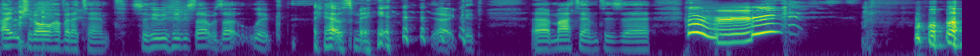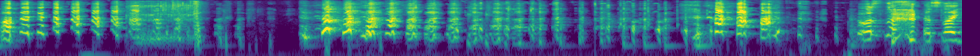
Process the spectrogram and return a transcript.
think we should all have an attempt. So who who was that? Was that Luke? That was me. All right, good. Uh, my attempt is uh, What's that? It's like,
